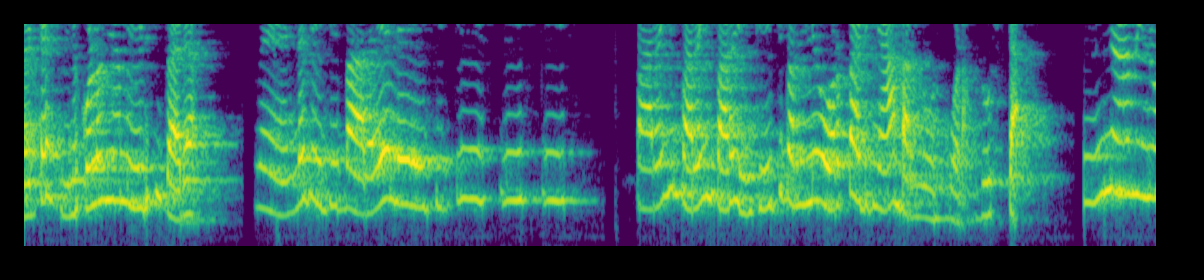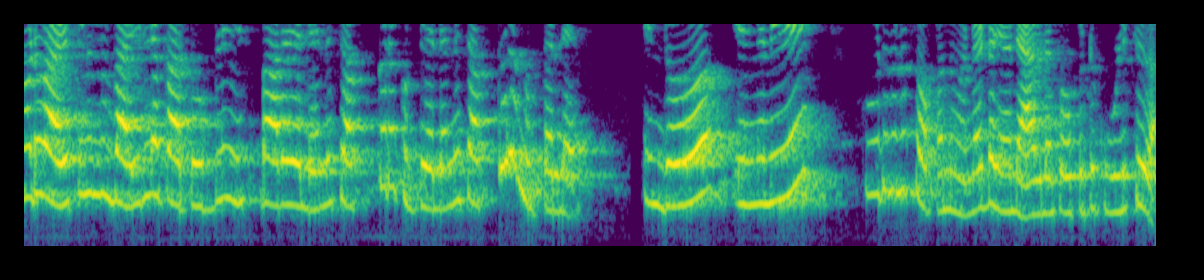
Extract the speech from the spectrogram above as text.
വരട്ടെ. നിനക്കുള്ളത് ഞാൻ മേടിച്ചു തരാം. വേണ്ട ചേച്ചി പറയല്ലേ ചേച്ചി. പ്ലീസ് പ്ലീസ് പ്ലീസ് പറയും പറയും പറയും. ചേച്ചി പറഞ്ഞില്ലേ ഉറപ്പായിട്ട് ഞാൻ പറഞ്ഞു കൊടുക്കണം ദുഷ്ട. ഇനി ഞാൻ നിന്നോട് വഴക്കിനൊന്നും വരില്ല കാത്തു. പ്ലീസ് പറയല്ലേ? എന്റെ ചക്കര കുട്ടിയല്ലേ എന്റെ ചക്കര മുത്തല്ലേ എന്തോ? എങ്ങനെ? കൂടുതൽ സോപ്പൊന്നും വേണ്ട കേട്ടോ. ഞാൻ രാവിലെ സോപ്പിട്ട് കുളിച്ചതാ.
